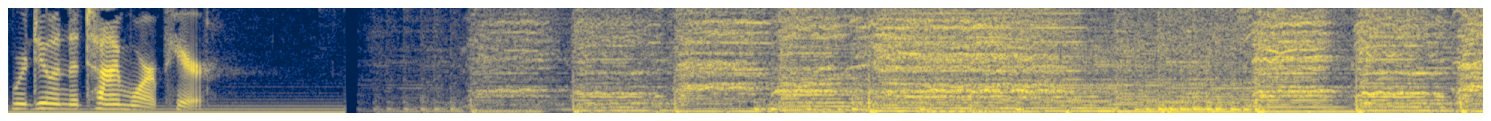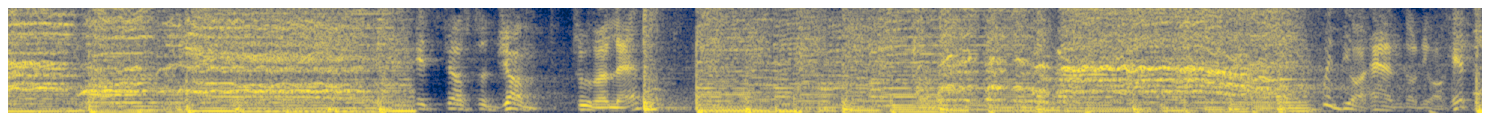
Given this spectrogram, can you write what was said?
we're doing the time warp here. It's just a jump to the left. With your hands on your hips.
